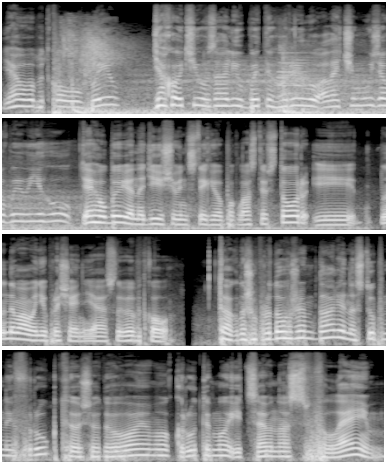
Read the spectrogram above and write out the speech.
Я його випадково вбив. Я хотів взагалі вбити горилу, але чомусь я вбив його. Я його вбив, я надію, що він встиг його покласти в стор, і ну нема мені прощення, я слив випадково. Так, ну що, продовжуємо далі. Наступний фрукт. Ось добиваємо, крутимо, і це в нас флейм.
